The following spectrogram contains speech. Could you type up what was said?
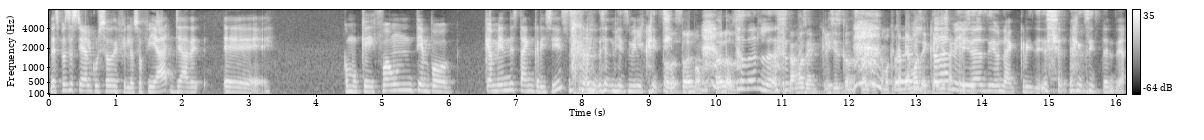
después de estudiar el curso de filosofía, ya de, eh, como que fue un tiempo también está en crisis, en mis mil crisis. Todo, todo el momento, todos los... Todos los- Estamos en crisis constantes, como que toda- cambiamos de crisis toda a mi crisis. vida ha sido una crisis existencial.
